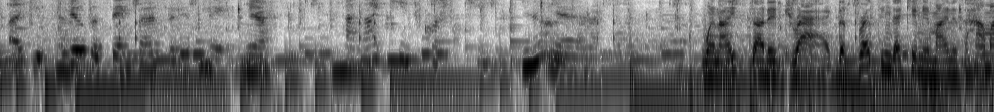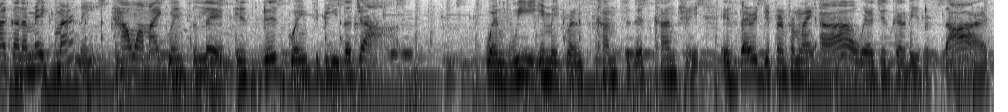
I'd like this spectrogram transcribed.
Like it's still the same person, isn't it? Yeah. I like his costume. Yeah. yeah. When I started drag, the first thing that came in mind is how am I gonna make money? How am I going to live? Is this going to be the job? When we immigrants come to this country, it's very different from like, oh, we're just gonna be the stars.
